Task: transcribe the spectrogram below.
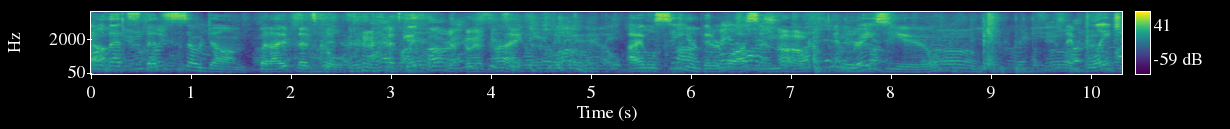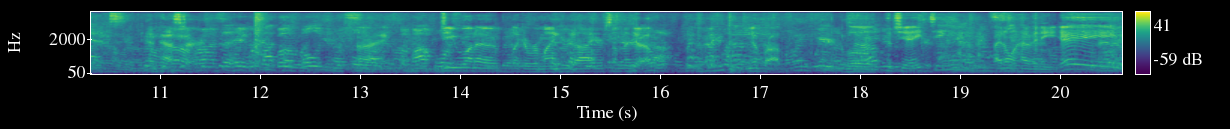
Oh, that's that's so dumb, but I that's cool. That's good? Yep, go ahead. Alright. I will see your Bitter Blossom Uh-oh. and raise you a Blagent and pass turn. Alright. Do you want a like a reminder die or something? Yeah, No problem. We'll put you 18. I don't have any. Hey!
